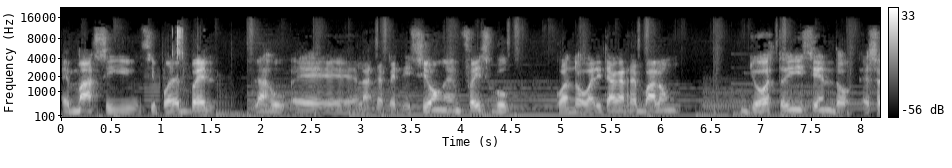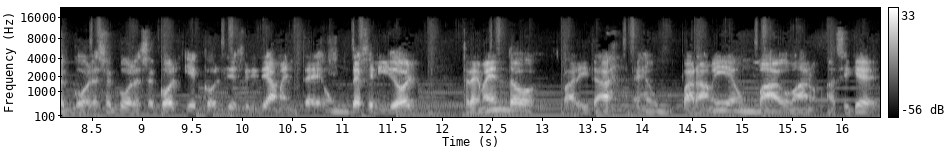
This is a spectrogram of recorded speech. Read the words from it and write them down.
es más, si, si puedes ver la, eh, la repetición en Facebook, cuando Varita agarra el balón, yo estoy diciendo, eso es gol, eso es gol, eso es gol y es gol, definitivamente. Es un definidor tremendo. Varita es un, para mí es un mago, mano. Así que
